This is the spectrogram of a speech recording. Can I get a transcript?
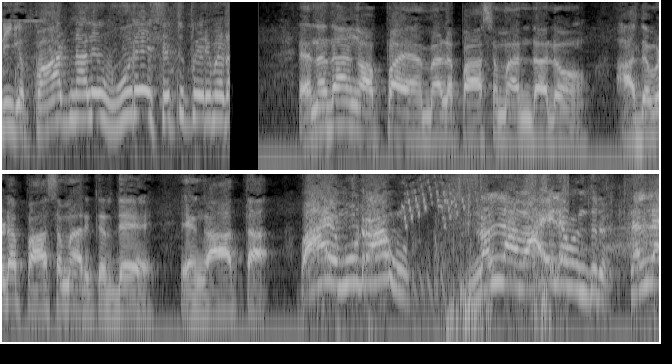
நீங்க பாடினாலே ஊரே செத்து போயிருமே என்னதான் எங்க அப்பா என் மேல பாசமா இருந்தாலும் அதை விட பாசமா இருக்கிறது எங்க ஆத்தா. வாய மூடுறா நல்லா வாயில வந்துரும் நல்லா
